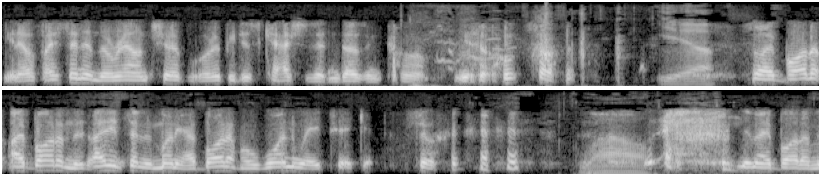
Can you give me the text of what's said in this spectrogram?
you know, if I send him the round trip, what if he just cashes it and doesn't come? You know, so yeah. So I bought him. I bought him. The, I didn't send him money. I bought him a one way ticket. So. wow. then I bought him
